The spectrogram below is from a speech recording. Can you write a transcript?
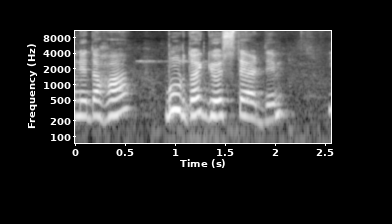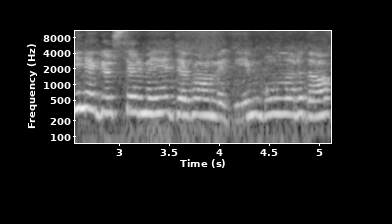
Tane daha burada gösterdim. Yine göstermeye devam edeyim. Bunları da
